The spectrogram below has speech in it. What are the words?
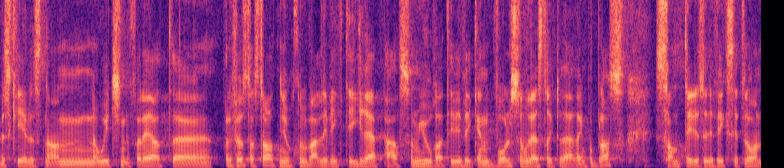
beskrivelsen av Norwegian. For det, at, for det første har staten gjort noen veldig viktige grep her som gjorde at vi fikk en voldsom restrukturering på plass, samtidig som de fikk sitt lån.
